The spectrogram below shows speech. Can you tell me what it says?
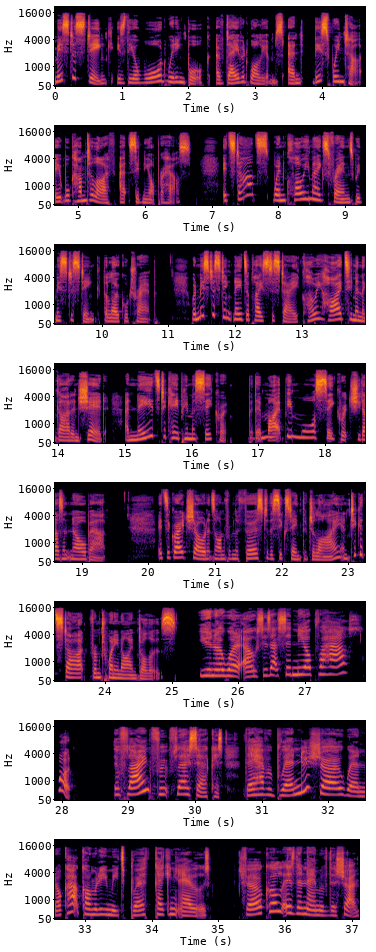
Mr. Stink is the award winning book of David Walliams, and this winter it will come to life at Sydney Opera House. It starts when Chloe makes friends with Mr. Stink, the local tramp. When Mr. Stink needs a place to stay, Chloe hides him in the garden shed and needs to keep him a secret. But there might be more secrets she doesn't know about. It's a great show and it's on from the 1st to the 16th of July, and tickets start from $29. You know what else is at Sydney Opera House? What? The Flying Fruit Fly Circus. They have a brand new show where knockout comedy meets breathtaking aerials. Spherical is the name of the show.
